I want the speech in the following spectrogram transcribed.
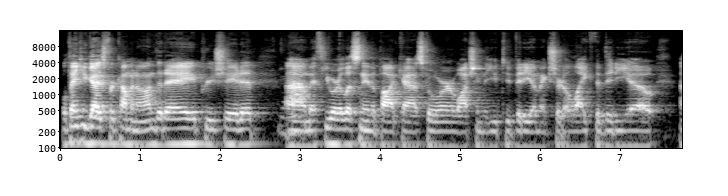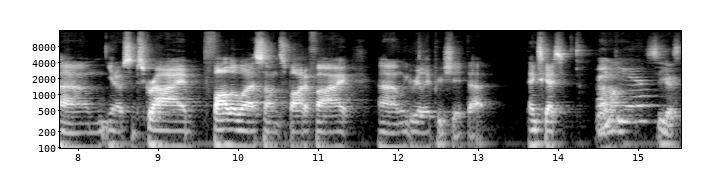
Well, thank you guys for coming on today. Appreciate it. Yeah. Um, if you are listening to the podcast or watching the YouTube video, make sure to like the video. Um, you know, subscribe, follow us on Spotify. Um, we'd really appreciate that. Thanks, guys. Thank you. See you guys.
